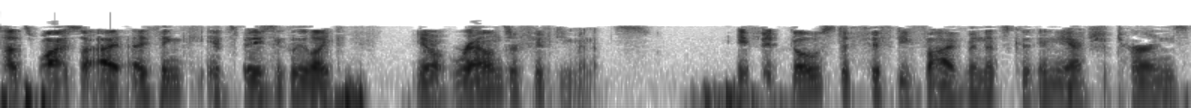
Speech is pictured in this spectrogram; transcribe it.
That's why so I, I think it's basically like, you know, rounds are 50 minutes. If it goes to 55 minutes in the extra turns,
